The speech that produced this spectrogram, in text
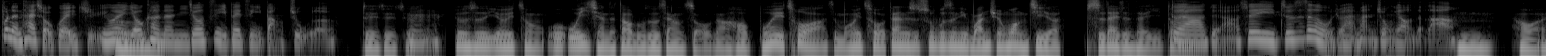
不能太守规矩，因为有可能你就自己被自己绑住了。对对对，就是有一种我我以前的道路都这样走，然后不会错啊，怎么会错？但是殊不知你完全忘记了时代正在移动。对啊对啊，所以就是这个我觉得还蛮重要的啦。嗯，好啊，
